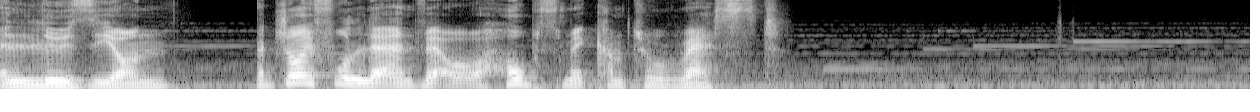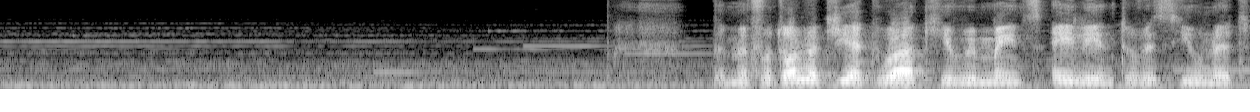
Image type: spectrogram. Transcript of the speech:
Elysion. A joyful land where our hopes may come to rest. The methodology at work here remains alien to this unit,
